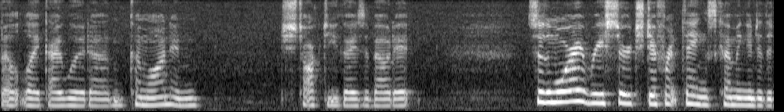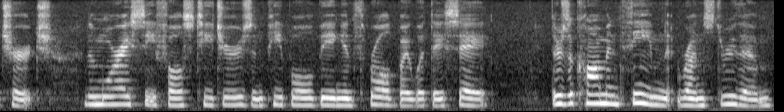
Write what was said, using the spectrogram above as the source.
felt like I would um, come on and just talk to you guys about it. So, the more I research different things coming into the church, the more I see false teachers and people being enthralled by what they say. There's a common theme that runs through them.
